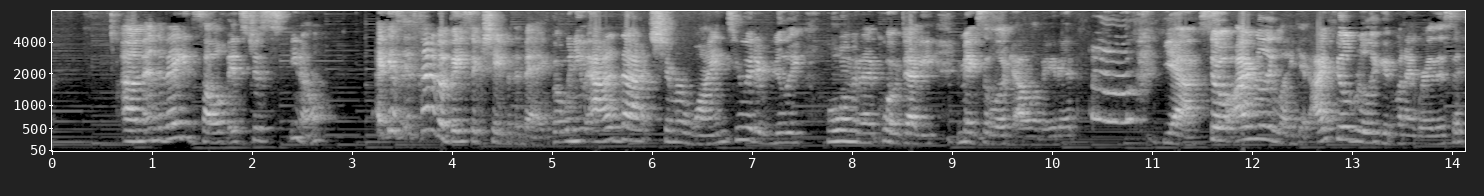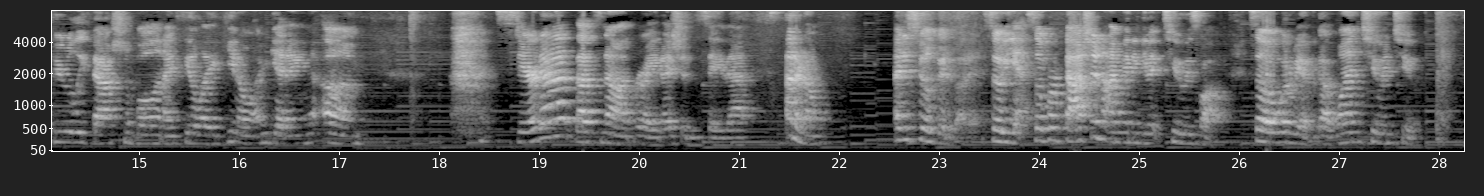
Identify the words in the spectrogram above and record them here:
Um, and the bag itself, it's just, you know, I guess it's kind of a basic shape of the bag, but when you add that shimmer wine to it, it really, oh, I'm gonna quote Debbie, it makes it look elevated. Ah. Yeah, so I really like it. I feel really good when I wear this. I feel really fashionable and I feel like, you know, I'm getting um, stared at. That's not right. I shouldn't say that. I don't know. I just feel good about it. So yeah, so for fashion, I'm gonna give it two as well. So what do we have? We got one, two, and two.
